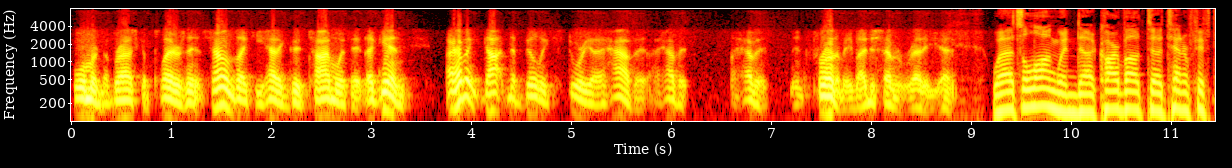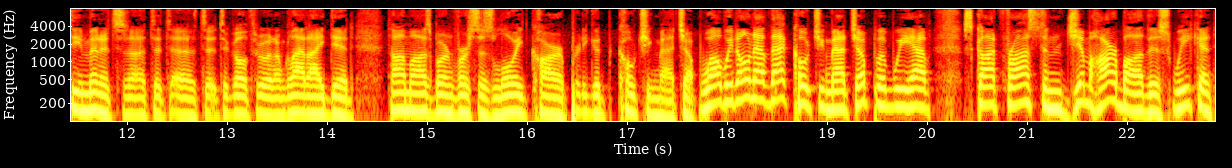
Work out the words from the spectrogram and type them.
former Nebraska players, and it sounds like he had a good time with it. Again, I haven't gotten the Billy story. I have it. I have it. I have it in front of me, but I just haven't read it yet. Well, it's a long one. Uh, carve out uh, 10 or 15 minutes uh, to, to, to go through it. I'm glad I did. Tom Osborne versus Lloyd Carr. Pretty good coaching matchup. Well, we don't have that coaching matchup, but we have Scott Frost and Jim Harbaugh this week. And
